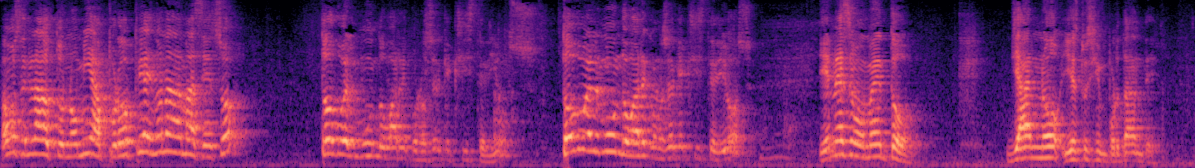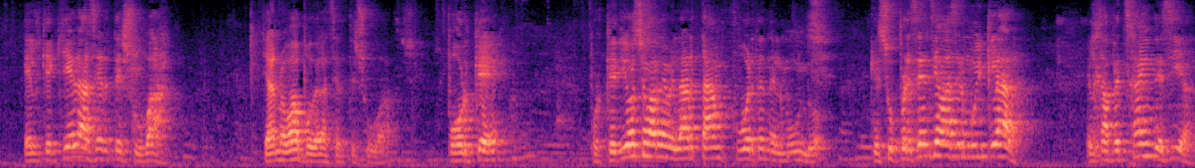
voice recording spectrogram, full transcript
Vamos a tener autonomía propia y no nada más eso. Todo el mundo va a reconocer que existe Dios. Todo el mundo va a reconocer que existe Dios. Y en ese momento, ya no, y esto es importante, el que quiera hacer Teshuvah, ya no va a poder hacer Teshuvah. ¿Por qué? Porque Dios se va a revelar tan fuerte en el mundo que su presencia va a ser muy clara. El Jafetz Haim decía,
